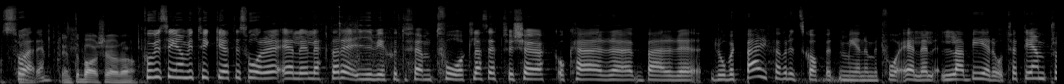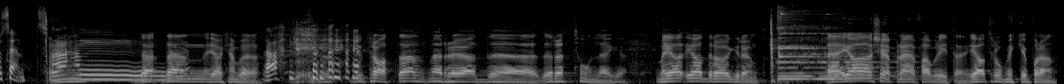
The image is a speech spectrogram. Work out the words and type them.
Så är det. Det är inte bara att köra. Får vi se om vi tycker att det är svårare eller lättare i V75 2, klass 1-försök. Och här eh, bär eh, Robert Berg favoritskapet med nummer 2, LL Labero, 31 procent. Mm. Den, den, jag kan börja. Ja. Du, du pratar med röd, rött tonläge. Men jag, jag drar grönt. Eh, jag köper den här favoriten. Jag tror mycket på den.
